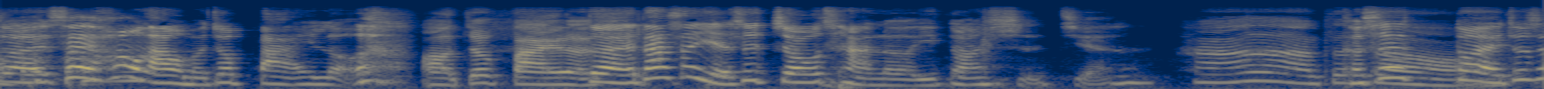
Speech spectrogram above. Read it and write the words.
对，所以后来我们就掰了。哦，就掰了。对，但是也是纠缠了一段时间。啊，可是哦对，，就是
